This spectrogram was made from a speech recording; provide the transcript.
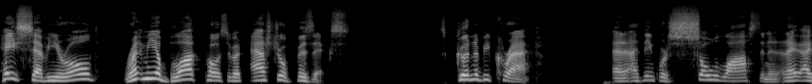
hey, seven year old, write me a blog post about astrophysics? It's gonna be crap, and I think we're so lost in it. And I, I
